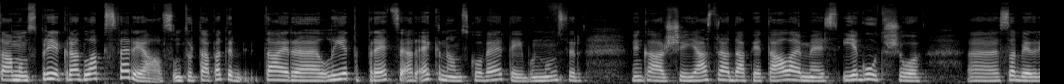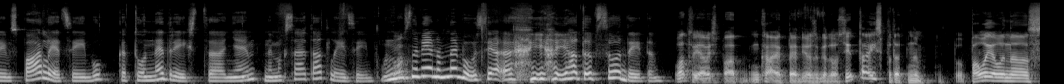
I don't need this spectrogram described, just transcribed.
tā mums prieku rada labs seriāls. Tur tāpat ir, tā ir lieta, prece ar ekonomisko vērtību. Mums ir vienkārši jāstrādā pie tā, lai mēs iegūtu šo sabiedrības pārliecību, ka to nedrīkst ņemt, nemaksājot atlīdzību. Un mums nevienam nebūs jā, jā, jātop sodītam. Latvijā vispār, nu, kā ir pēdējos gados, ir tā izpratne, palielinās,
